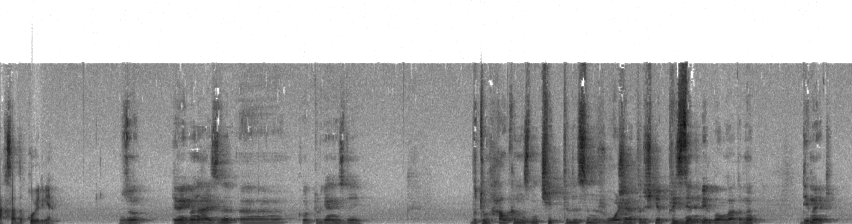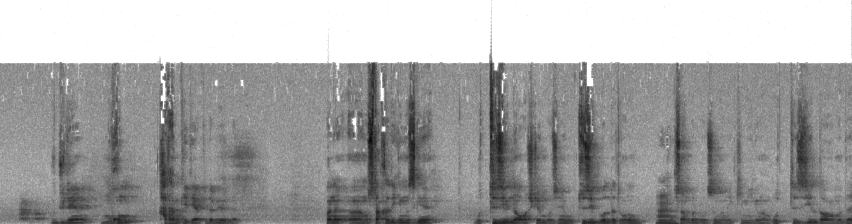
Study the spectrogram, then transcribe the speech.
maqsadi qo'yilgan. Zo'r. Demak mana azizlar e, ko'rib turganingizdek butun xalqimizni chet tilisini rivojlantirishga prezident bel bog'ladimi demak bu judayam muhim qadam ketyaptida bu yerda mana e, mustaqilligimizga o'ttiz yildan oshgan bo'lsa ham o'ttiz yil bo'ldi to'g'rimi? To'qson bir bo'lsa mana ikki ming yigirma o'ttiz yil davomida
